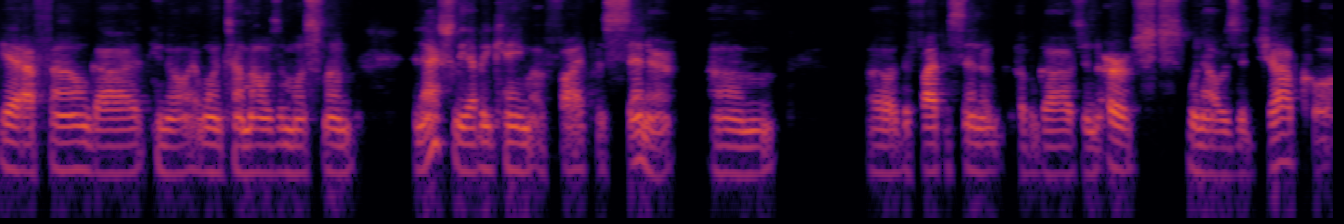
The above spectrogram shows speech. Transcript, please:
yeah. I found God. You know, at one time I was a Muslim, and actually I became a five percenter. Um, uh, the five percent of, of gods and earths when I was at Job Corps,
